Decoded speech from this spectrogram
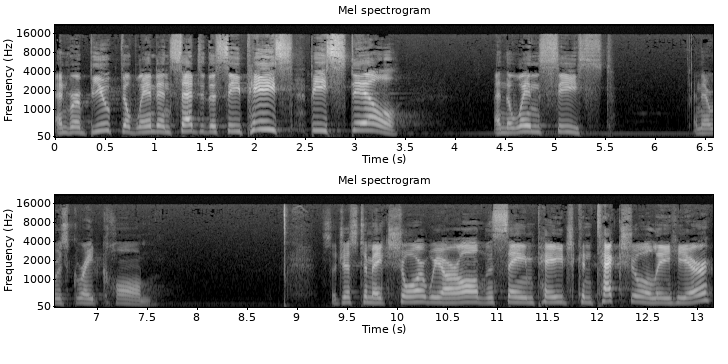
and rebuked the wind and said to the sea, Peace, be still. And the wind ceased, and there was great calm. So, just to make sure we are all on the same page contextually here,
